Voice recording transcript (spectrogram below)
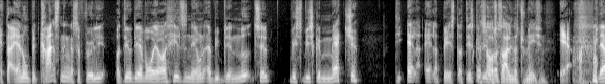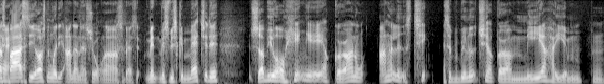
at der er nogle begrænsninger selvfølgelig, og det er jo der, hvor jeg også hele tiden nævner, at vi bliver nødt til, hvis vi skal matche de aller, allerbedste, og det skal altså vi Australien og Tunesien. Ja, lad os bare sige også nogle af de andre nationer, Sebastian. Men hvis vi skal matche det, så er vi jo afhængige af at gøre nogle anderledes ting. Altså, vi bliver nødt til at gøre mere herhjemme. Mm.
